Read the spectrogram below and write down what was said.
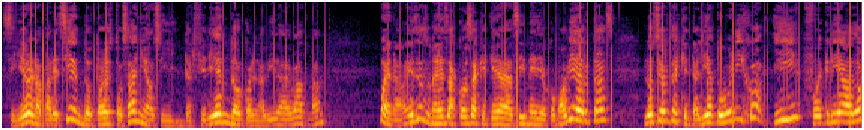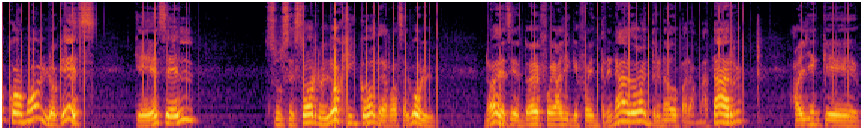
siguieron apareciendo todos estos años y interfiriendo con la vida de Batman? Bueno, esa es una de esas cosas que quedan así medio como abiertas. Lo cierto es que Thalía tuvo un hijo y fue criado como lo que es, que es el sucesor lógico de Ra's Ghul. ¿no? Es decir, entonces fue alguien que fue entrenado, entrenado para matar, alguien que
